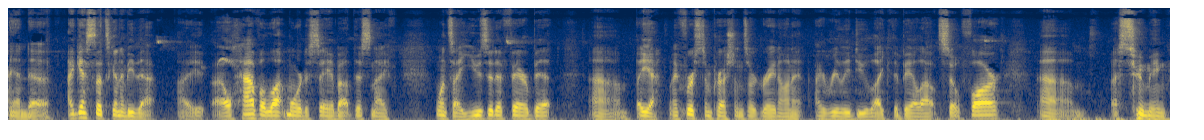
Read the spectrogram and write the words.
And uh, I guess that's going to be that. I, I'll have a lot more to say about this knife once I use it a fair bit. Um, but yeah, my first impressions are great on it. I really do like the bailout so far, um, assuming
